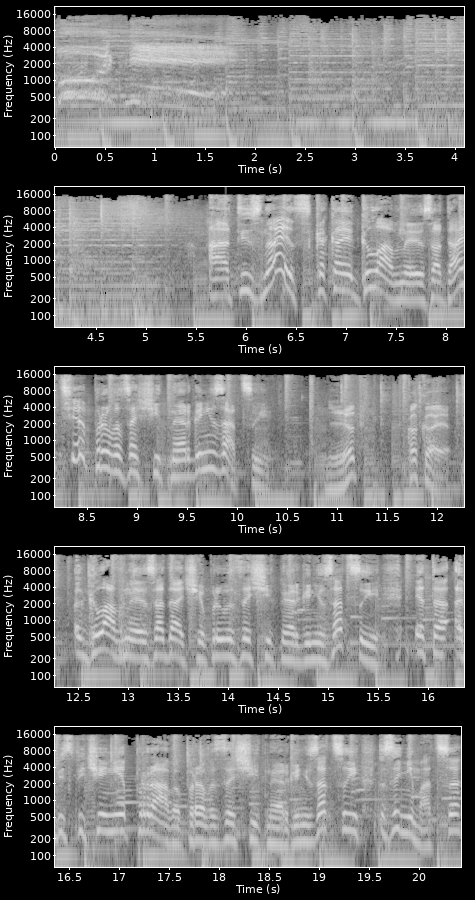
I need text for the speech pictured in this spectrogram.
будни! А ты знаешь, какая главная задача правозащитной организации? Нет? Какая? Главная задача правозащитной организации – это обеспечение права правозащитной организации заниматься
